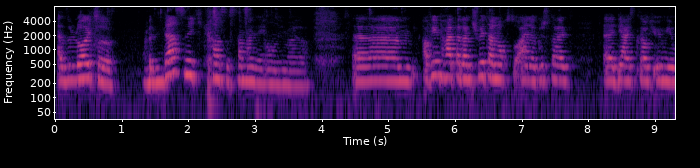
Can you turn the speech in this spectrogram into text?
Also Leute, wenn das nicht krass ist, dann weiß ich auch nicht weiter. Ähm, auf jeden Fall hat er dann später noch so eine Gestalt, äh, die heißt, glaube ich, irgendwie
